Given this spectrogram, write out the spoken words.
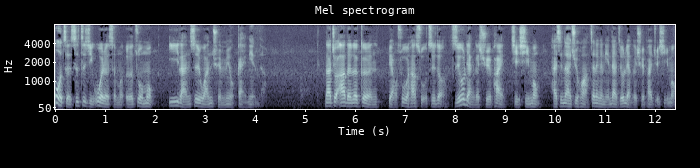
或者是自己为了什么而做梦，依然是完全没有概念的。那就阿德勒个人表述了他所知的，只有两个学派解析梦。还是那句话，在那个年代只有两个学派解析梦。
